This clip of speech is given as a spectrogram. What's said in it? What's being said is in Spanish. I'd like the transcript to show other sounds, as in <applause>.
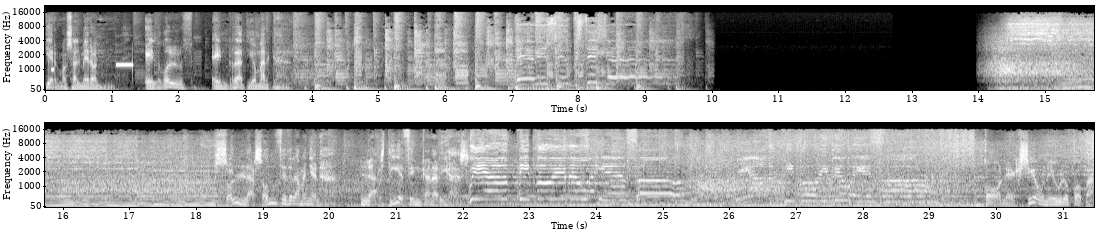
Guillermo Salmerón. El golf en Radio Marca. Son las 11 de la mañana, las 10 en Canarias. Conexión Eurocopa.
